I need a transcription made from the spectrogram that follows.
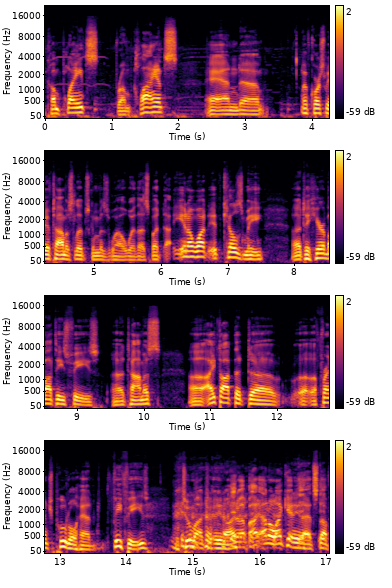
complaints from clients, and uh, of course, we have Thomas Lipscomb as well with us. But uh, you know what? It kills me uh, to hear about these fees, uh, Thomas. Uh, I thought that a French poodle had fee fees. Too much, you know. I, I don't like any of that stuff.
